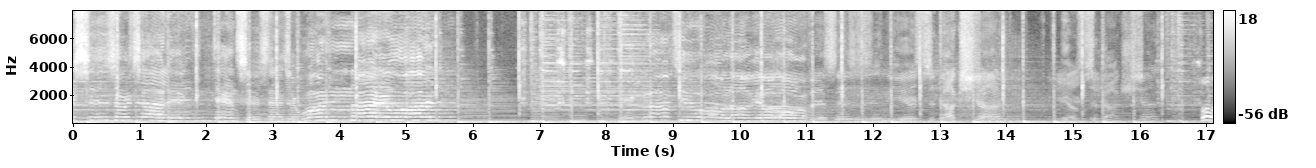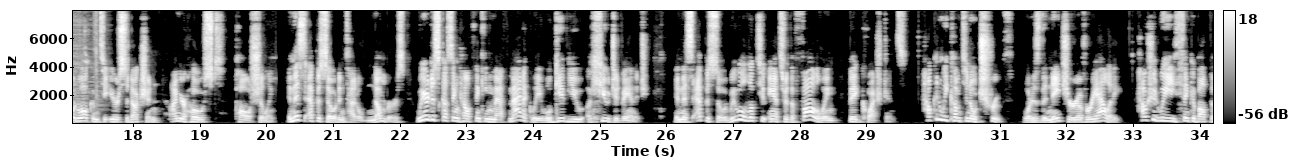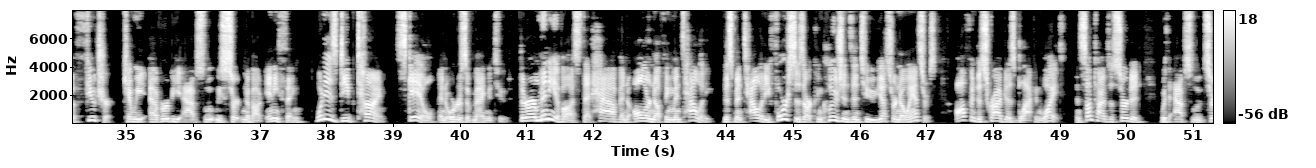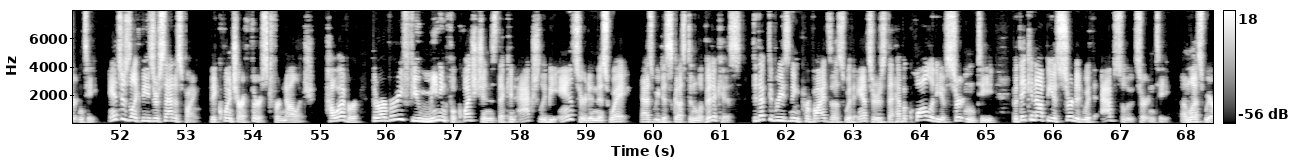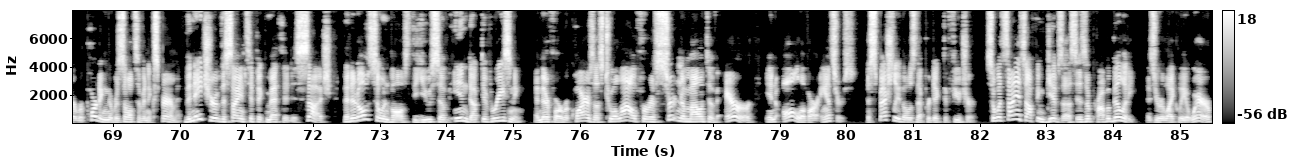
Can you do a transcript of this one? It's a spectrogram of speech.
Voices are exotic, dancers enter one by one. Make love to all of your orifices in your seduction. Your seduction. Hello and welcome to Ear Seduction. I'm your host, Paul Schilling. In this episode entitled Numbers, we are discussing how thinking mathematically will give you a huge advantage. In this episode, we will look to answer the following big questions. How can we come to know truth? What is the nature of reality? How should we think about the future? Can we ever be absolutely certain about anything? What is deep time, scale, and orders of magnitude? There are many of us that have an all or nothing mentality. This mentality forces our conclusions into yes or no answers, often described as black and white, and sometimes asserted with absolute certainty. Answers like these are satisfying. They quench our thirst for knowledge. However, there are very few meaningful questions that can actually be answered in this way. As we discussed in Leviticus, deductive reasoning provides us with answers that have a quality of certainty, but they cannot be asserted with absolute certainty, unless we are reporting the results of an experiment. The nature of the scientific method is such that it also involves the use of inductive reasoning, and therefore requires us to allow for a certain amount of error in all of our answers, especially those that predict the future. So what science often gives us is a probability. As you are likely aware,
